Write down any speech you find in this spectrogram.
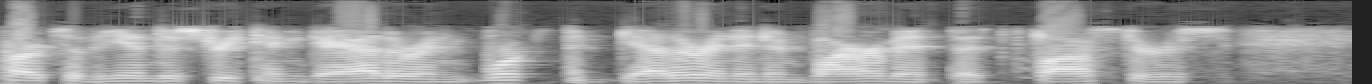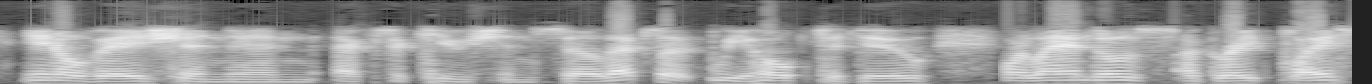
parts of the industry can gather and work together in an environment that fosters innovation and execution. So that's what we hope to do. Orlando's a great place,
